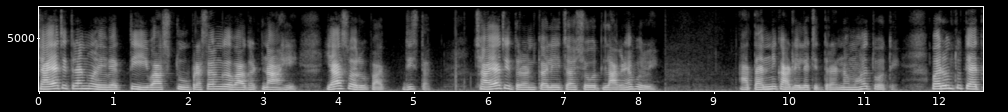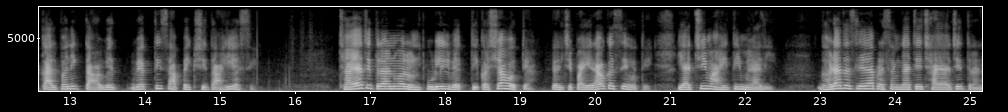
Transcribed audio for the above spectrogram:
छायाचित्रांमुळे व्यक्ती वास्तू प्रसंग वा घटना आहे या स्वरूपात दिसतात. छायाचित्रण कलेचा शोध लागण्यापूर्वी हातांनी काढलेल्या चित्रांना महत्त्व होते परंतु त्यात काल्पनिकता व्यक्ती सापेक्षिताही असे. छायाचित्रांवरून पुढील व्यक्ती कशा होत्या त्यांचे पैराव कसे होते याची माहिती मिळाली. घडत असलेल्या प्रसंगाचे छायाचित्रण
